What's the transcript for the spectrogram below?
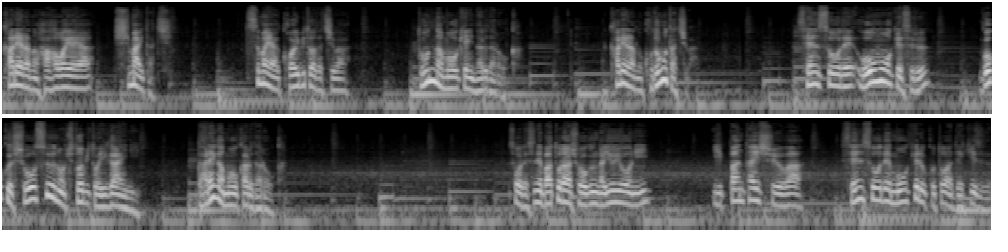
彼らの母親や姉妹たち妻や恋人たちはどんな儲けになるだろうか。彼らの子供たちは戦争で大儲けするごく少数の人々以外に誰が儲かるだろうか。そうですね。バトラー将軍が言うように一般大衆は戦争で儲けることはできず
